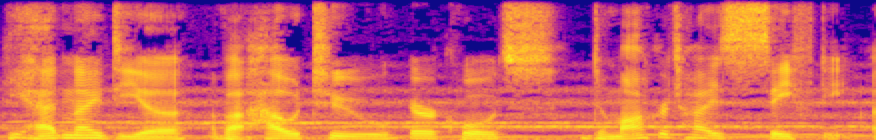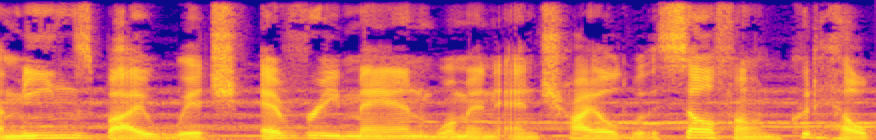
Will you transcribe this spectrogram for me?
He had an idea about how to, air quotes, democratize safety, a means by which every man, woman, and child with a cell phone could help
